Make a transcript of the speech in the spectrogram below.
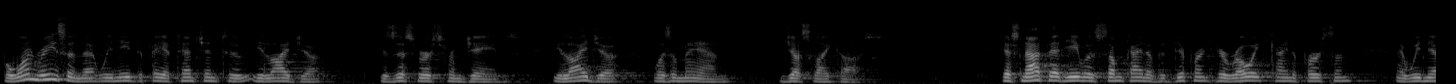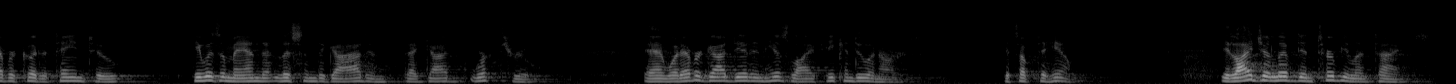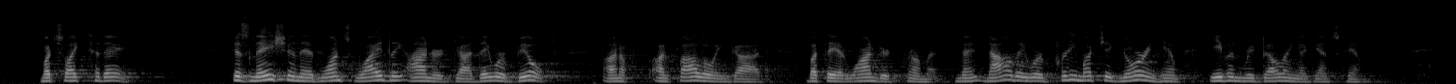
But one reason that we need to pay attention to Elijah is this verse from James Elijah was a man just like us. It's not that he was some kind of a different, heroic kind of person that we never could attain to. He was a man that listened to God and that God worked through. And whatever God did in his life, he can do in ours. It's up to him. Elijah lived in turbulent times, much like today. His nation had once widely honored God. They were built on, a, on following God, but they had wandered from it. Now they were pretty much ignoring him, even rebelling against him.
